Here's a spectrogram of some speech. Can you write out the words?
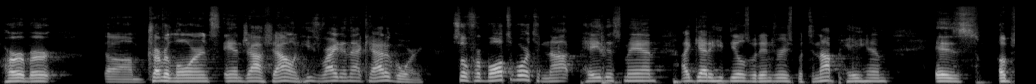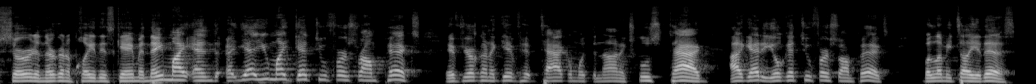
Herbert, um, Trevor Lawrence, and Josh Allen. He's right in that category. So for Baltimore to not pay this man, I get it. He deals with injuries, but to not pay him is absurd. And they're going to play this game, and they might end. uh, yeah, you might get two first round picks if you're going to give him tag him with the non exclusive tag. I get it. You'll get two first round picks, but let me tell you this:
